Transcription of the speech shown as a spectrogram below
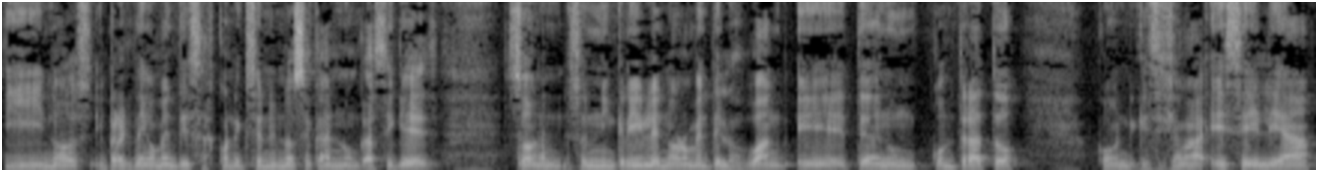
y, no, y prácticamente esas conexiones no se caen nunca. Así que son, son increíbles. Normalmente los bancos eh, te dan un contrato con, que se llama SLA.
